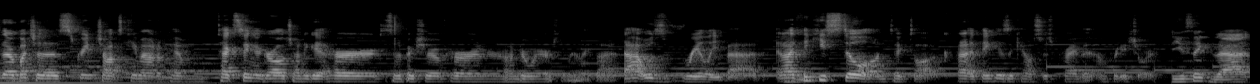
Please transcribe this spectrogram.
There are a bunch of screenshots came out of him texting a girl trying to get her to send a picture of her in her underwear or something like that. That was really bad, and I hmm. think he's still on TikTok. I think his account's just private. I'm pretty sure. Do you think that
